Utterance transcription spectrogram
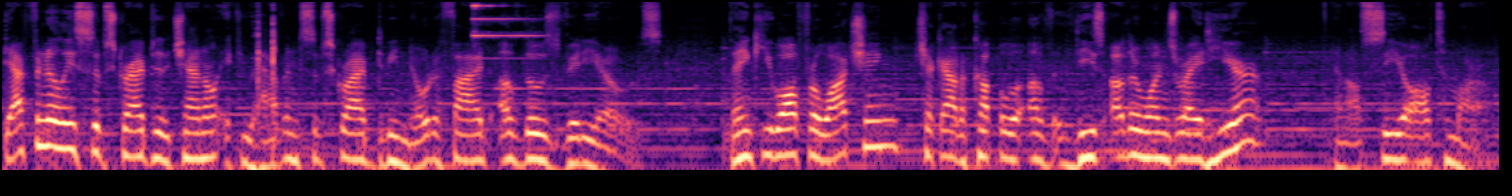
definitely subscribe to the channel if you haven't subscribed to be notified of those videos. Thank you all for watching. Check out a couple of these other ones right here, and I'll see you all tomorrow.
